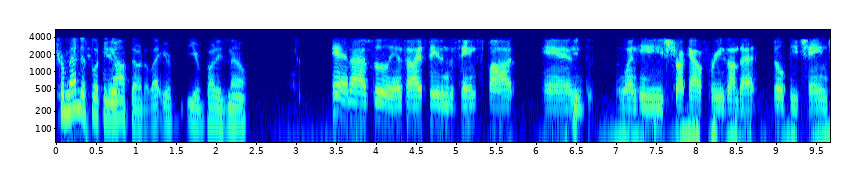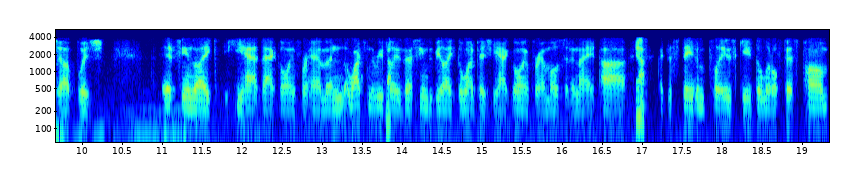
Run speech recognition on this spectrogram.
tremendous looking Yeah. out though to let your your buddies know. yeah, no, absolutely. And so I stayed in the same spot. And when he struck out Freese on that filthy changeup, which it seemed like he had that going for him. And watching the replays, that seemed to be like the one pitch he had going for him most of the night. Uh, Yeah. I just stayed in place, gave the little fist pump.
